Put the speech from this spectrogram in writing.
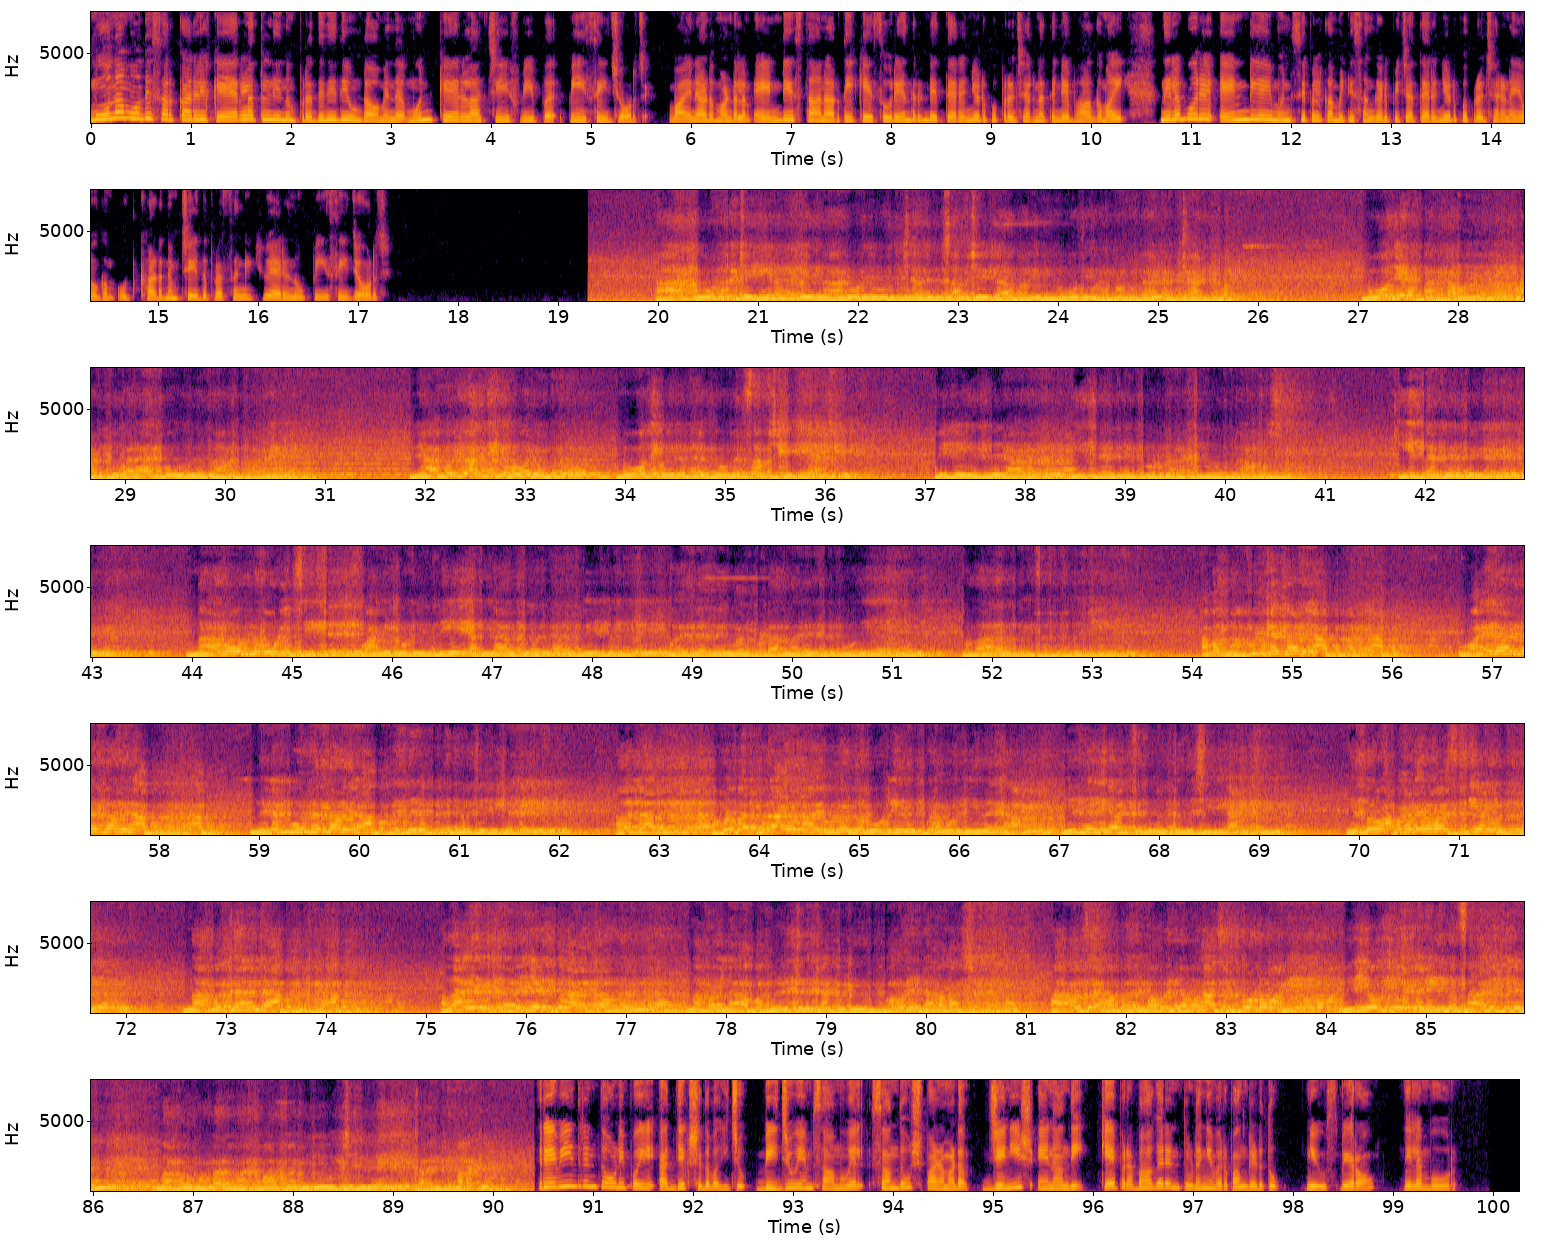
മൂന്നാം മോദി സർക്കാരിൽ കേരളത്തിൽ നിന്നും പ്രതിനിധി ഉണ്ടാവുമെന്ന് മുൻ Kerala chief whip P C George. Wayanad മണ്ഡലം എൻ ഡി എ സ്ഥാനാർത്ഥി കെ സുരേന്ദ്രന്റെ തെരഞ്ഞെടുപ്പ് പ്രചരണത്തിന്റെ ഭാഗമായി നിലമ്പൂരിൽ N D I municipal committee സംഘടിപ്പിച്ച തെരഞ്ഞെടുപ്പ് പ്രചരണ യോഗം ഉദ്ഘാടനം ചെയ്ത് പ്രസംഗിക്കുകയായിരുന്നു പി സി ജോർജ്. ആർ വോട്ട് ചെയ്യണം എന്ന് ആരോട് ചോദിച്ചാലും സംശയമില്ലാതെ മോദി വരണം മോദിയുടെ ഭരണമാണ് അടുത്ത് വരാൻ പോകുന്നതെന്ന് ആർക്കും അറിയില്ല. രാഹുൽ ഗാന്ധിക്ക് പോലും മോദി വരും എന്നൊന്നും സംശയമില്ല. പിന്നെ എന്തിനാണ് ഈ തെരഞ്ഞെടുപ്പിലൂടെ നടക്കുന്നതെന്നാണ് പ്രശ്നം. ഈ തെരഞ്ഞെടുപ്പിൽ നാനൂറിന് മുകളിൽ സീറ്റ് വാങ്ങിക്കൊണ്ട് ഇന്ത്യയെ അധികാരത്തിൽ വരും. വീണ്ടും ബഹുമാനപ്പെട്ട നരേന്ദ്രമോദി പ്രധാനമന്ത്രി സത്യപ്രതിജ്ഞ ചെയ്യും. അപ്പൊ നമുക്ക് എന്താണ് ലാഭം? വയനാടിന് എന്താണ് ലാഭം? നിലമ്പൂരിനെത്താണ് ലാഭം എന്നതിനെ പറ്റി നിങ്ങൾ ചിന്തിക്കട്ടെ. അതല്ലാതെ നമ്മൾ പരമ്പരാഗതമായി ഓരോരുത്തർ വോട്ട് ചെയ്ത് ഇപ്പോഴും അങ്ങോട്ട് ചെയ്തേക്കാം എന്ന് വിചാരിച്ച് നിൽക്കുന്നത് ശരിയാണ്? എത്രയോ അപകടകരമായ സ്ഥിതിയാണത്. നമുക്ക് ലാഭം അതായത് തെരഞ്ഞെടുപ്പ് കാലത്താണ് നമ്മുടെ ലാഭം മേടിച്ചെടുക്കാൻ പറ്റുന്നത് പൗരന്റെ അവകാശം. ആ അവസരം പൗരന്റെ അവകാശം പൂർണമായി വിനിയോഗിക്കാൻ കഴിയുന്ന സാഹചര്യം നമ്മൾ വളരെ ആത്മാർത്ഥം വിനിയോഗിച്ചെങ്കിലേ കാര്യങ്ങൾ നടക്കുള്ളൂ രവീന്ദ്രൻ തോണിപ്പൊയിൽ അധ്യക്ഷത വഹിച്ചു. Biju M Samuel Santhosh Pazhamadam Janeesh Enanthi K Prabhakaran തുടങ്ങിയവർ പങ്കെടുത്തു. News bureau Nilambur.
